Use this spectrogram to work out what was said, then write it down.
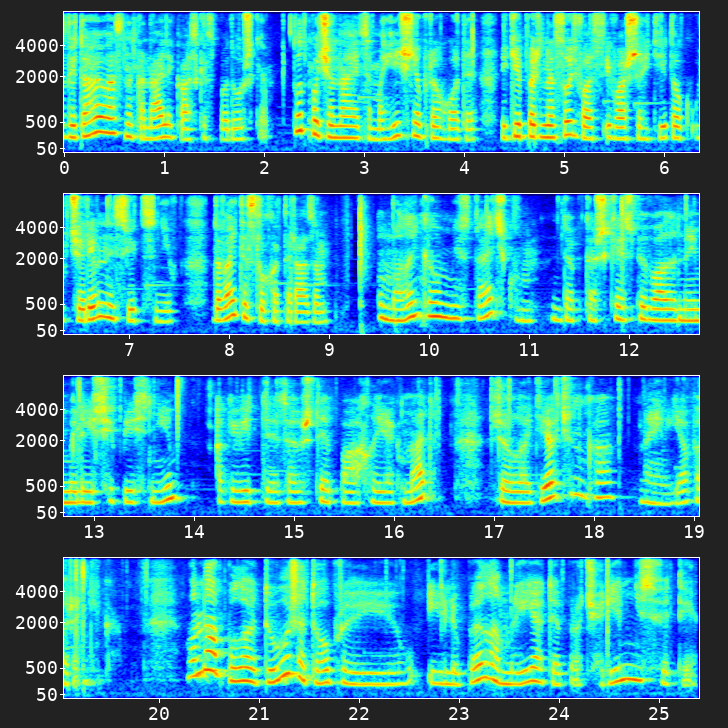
Вітаю вас на каналі Казки з Подушки. Тут починаються магічні пригоди, які перенесуть вас і ваших діток у чарівний світ снів. Давайте слухати разом. У маленькому містечку, де пташки співали наймиліші пісні, а квіти завжди пахли як мед, жила дівчинка на ім'я Вероніка. Вона була дуже доброю і любила мріяти про чарівні світи.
